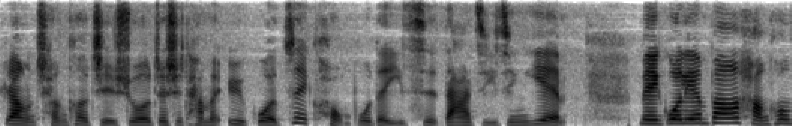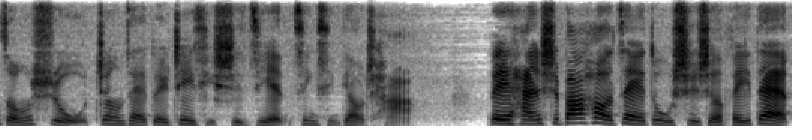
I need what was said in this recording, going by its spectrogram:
让乘客只说这是他们遇过最恐怖的一次搭机经验。美国联邦航空总署正在对这起事件进行调查。北韩十八号再度试射飞弹。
